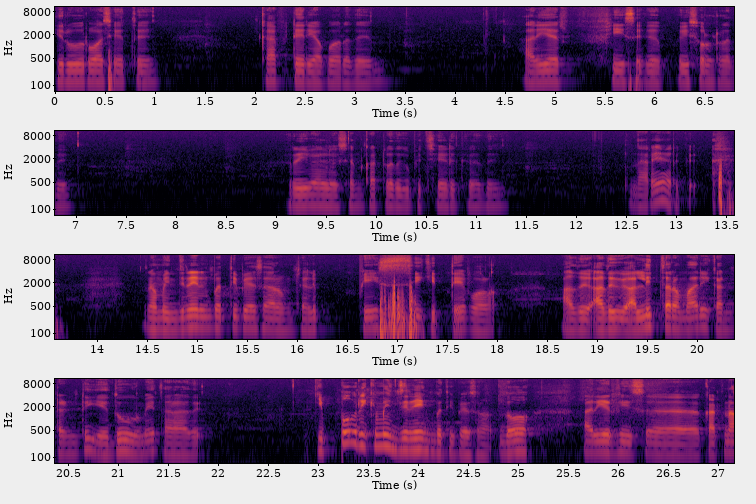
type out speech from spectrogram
இருபது ரூபா சேர்த்து கேஃபிட்டேரியா போகிறது அரியர் ஃபீஸுக்கு பொய் சொல்கிறது ரீவேல்யூஷன் கட்டுறதுக்கு பிச்சை எடுக்கிறது. நிறையா இருக்குது நம்ம இன்ஜினியரிங் பற்றி பேச ஆரம்பித்தாலே பேசிக்கிட்டே போகலாம் அது அது அள்ளித்தர மாதிரி கண்டென்ட்டு எதுவுமே தராது. இப்போ வரைக்குமே இன்ஜினியரிங் பற்றி பேசுகிறோம் தோ அரியர் ஃபீஸ் கட்டினா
